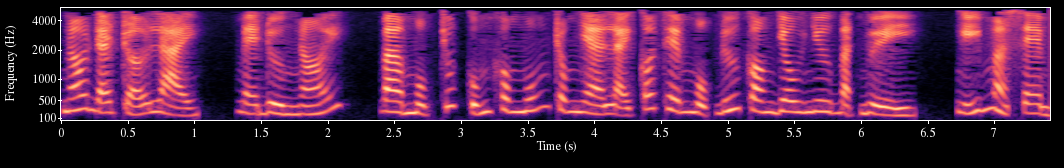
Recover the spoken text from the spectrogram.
nó đã trở lại, mẹ đường nói, bà một chút cũng không muốn trong nhà lại có thêm một đứa con dâu như Bạch Ngụy, nghĩ mà xem,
